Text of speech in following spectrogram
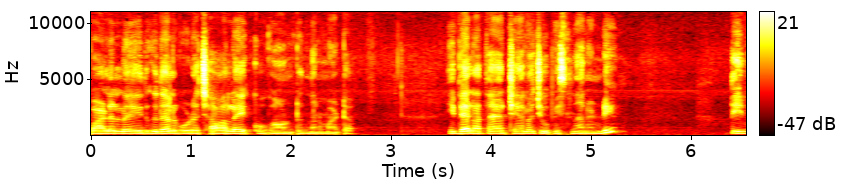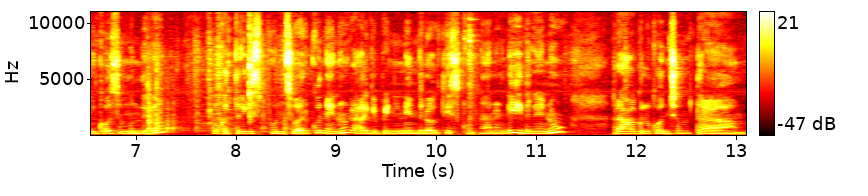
వాళ్ళల్లో ఎదుగుదల కూడా చాలా ఎక్కువగా ఉంటుందన్నమాట. ఇది ఎలా తయారు చేయాలో చూపిస్తున్నానండి. దీనికోసం ముందుగా ఒక త్రీ స్పూన్స్ వరకు నేను రాగి పిండిని ఇందులోకి తీసుకుంటున్నానండి. ఇది నేను రాగులు కొంచెం త-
